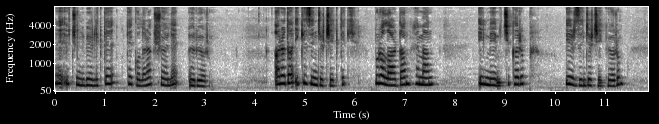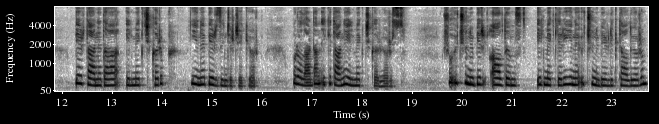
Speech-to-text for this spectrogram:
Ve üçünü birlikte tek olarak şöyle örüyorum. Arada iki zincir çektik. Buralardan hemen ilmeğimi çıkarıp bir zincir çekiyorum. Bir tane daha ilmek çıkarıp yine bir zincir çekiyorum buralardan iki tane ilmek çıkarıyoruz. Şu üçünü bir aldığımız ilmekleri yine üçünü birlikte alıyorum.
